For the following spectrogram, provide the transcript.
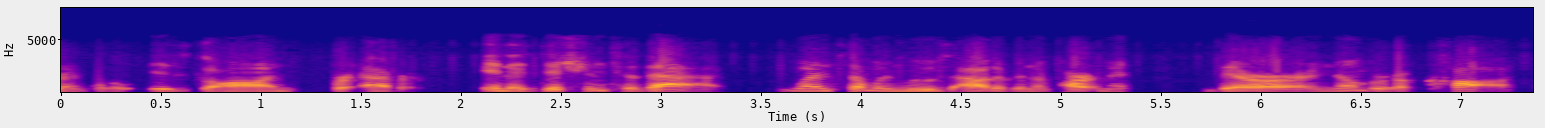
rental is gone forever. In addition to that, when someone moves out of an apartment, there are a number of costs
